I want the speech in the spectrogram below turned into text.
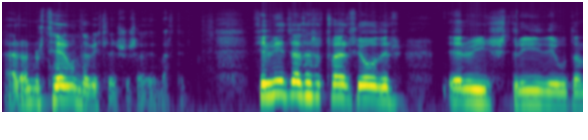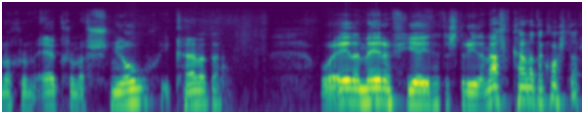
það er önnur tegunda vittleysu sagði Martin þér vita að þessar tvær þjóðir eru í stríði út af nokkrum ekrum af snjó í Kanada og eigða meira í þetta stríð en allt Kanada kostar.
